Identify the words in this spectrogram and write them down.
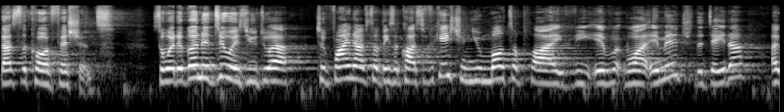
That's the coefficient. So what you're going to do is you do a, to find out if something's a classification, you multiply the image, the data, uh,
